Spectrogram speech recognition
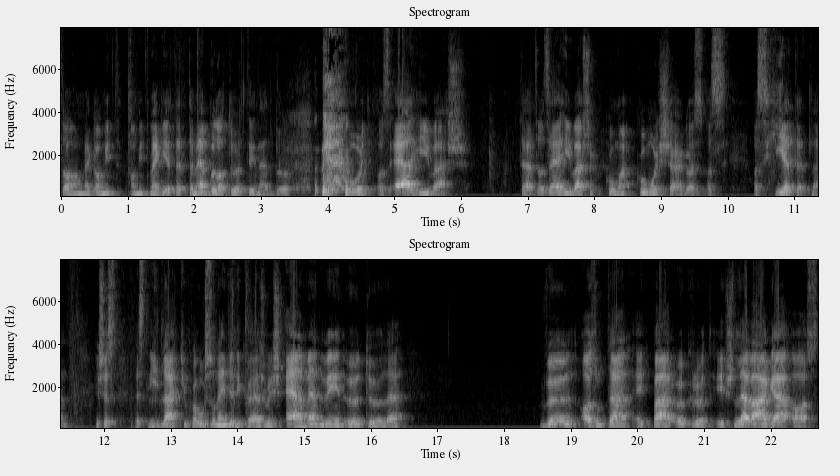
láttam, meg amit, amit megértettem ebből a történetből, hogy az elhívás, tehát az elhívásnak a komolysága az, az, az hihetetlen. És ezt, ezt így látjuk a 21. versben, és elmenvén őtőle vőn azután egy pár ökröt, és levágá azt,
